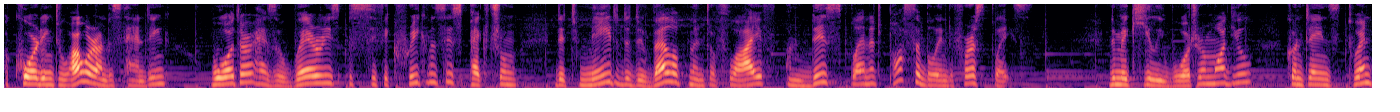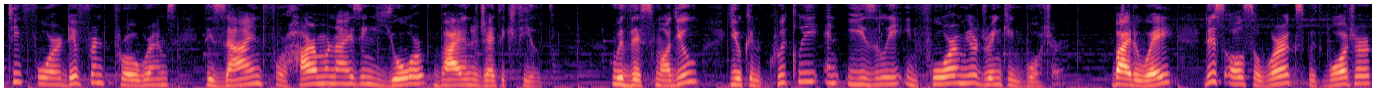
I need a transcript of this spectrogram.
According to our understanding, water has a very specific frequency spectrum that made the development of life on this planet possible in the first place. The MagHealy Water Module contains 24 different programs designed for harmonizing your bioenergetic field. With this module, you can quickly and easily inform your drinking water. By the way, this also works with water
